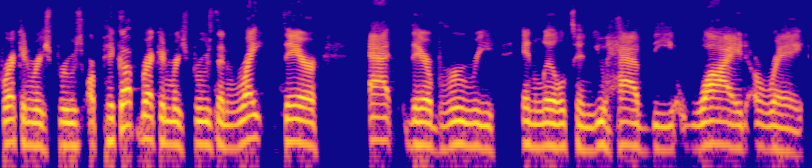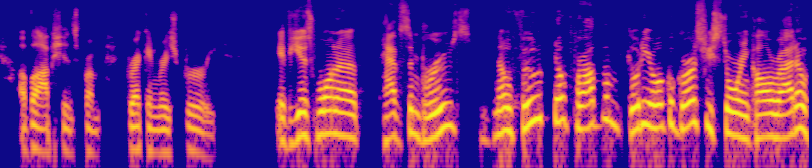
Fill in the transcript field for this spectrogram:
Breckenridge Brews or pick up Breckenridge Brews than right there at their brewery in Littleton. You have the wide array of options from Breckenridge Brewery. If you just want to have some brews, no food, no problem. Go to your local grocery store in Colorado.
